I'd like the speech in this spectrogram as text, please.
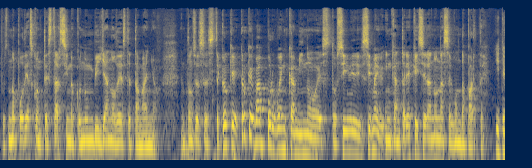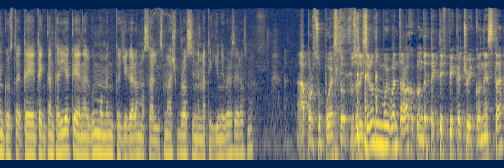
pues no podías contestar sino con un villano de este tamaño. Entonces, este, creo que, creo que va por buen camino esto. Sí, sí me encantaría que hicieran una segunda parte. ¿Y te, te, encantaría que en algún momento llegáramos al Smash Bros. Cinematic Universe, Erasmo? Ah, por supuesto. Pues le hicieron un muy buen trabajo con Detective Pikachu y con esta.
